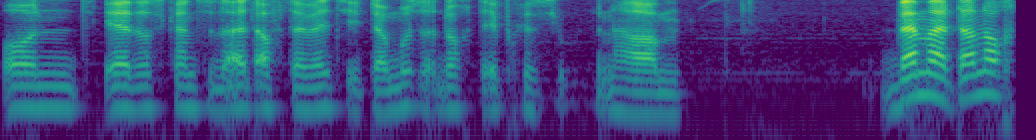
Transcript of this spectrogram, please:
und er das ganze Leid auf der Welt sieht, dann muss er doch Depressionen haben. Wenn man dann noch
